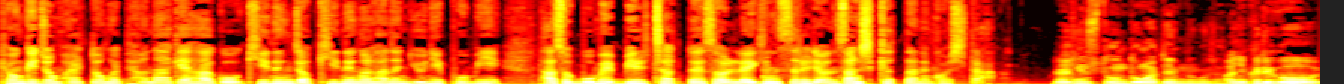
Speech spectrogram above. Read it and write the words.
경기 중 활동을 편하게 하고 기능적 기능을 하는 유니폼이 다소 몸에 밀착돼서 레깅스를 연상시켰다는 것이다. 레깅스도 운동할 때 입는 거잖아요. 아니 그리고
